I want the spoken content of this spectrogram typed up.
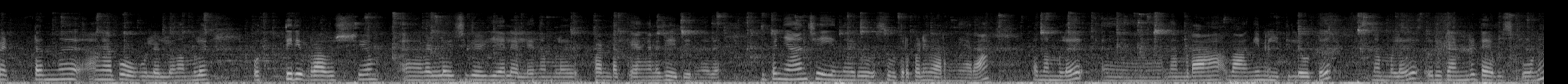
പെട്ടെന്ന് അങ്ങനെ പോകില്ലല്ലോ നമ്മൾ ഒത്തിരി പ്രാവശ്യം വെള്ളമൊഴിച്ച് കഴുകിയാലല്ലേ നമ്മൾ പണ്ടൊക്കെ അങ്ങനെ ചെയ്തിരുന്നത്. ഇപ്പം ഞാൻ ചെയ്യുന്ന ഒരു സൂത്രപ്പണി പറഞ്ഞുതരാം. അപ്പം നമ്മൾ നമ്മുടെ ആ വാങ്ങിയ മീറ്റിലോട്ട് നമ്മൾ ഒരു രണ്ട് ടേബിൾ സ്പൂണ്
